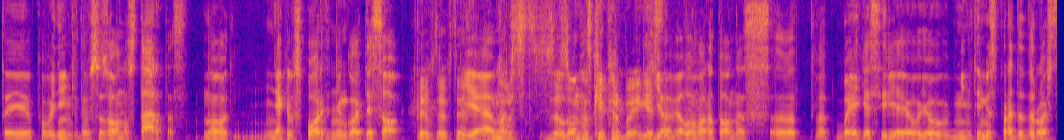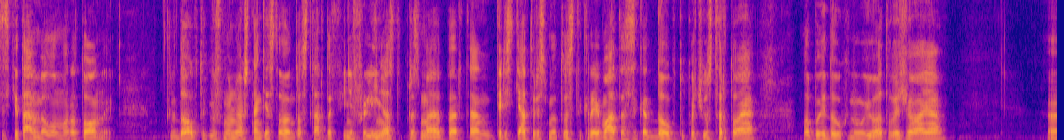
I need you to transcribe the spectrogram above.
tai pavadinkim taip sezono startas. Nu ne kaip sportininko tiesiog. Taip, taip, taip. Jie, Nors sezonas kaip ir baigėsi. jo velomaratonas vat, vat baigėsi ir jie jau jau mintimis pradeda ruoštis kitam velomaratonui ir daug tokių žmonių aš ten kai stovau ant tos starto finišo linijos ta prasme per ten tris keturis metus tikrai matosi kad daug tų pačių startuoja labai daug naujų atvažiuoja. A,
